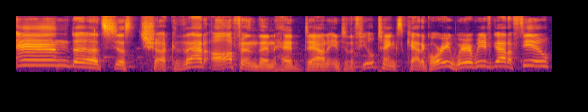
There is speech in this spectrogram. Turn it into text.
And uh, let's just chuck that off and then head down into the fuel tanks category where we've got a few.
